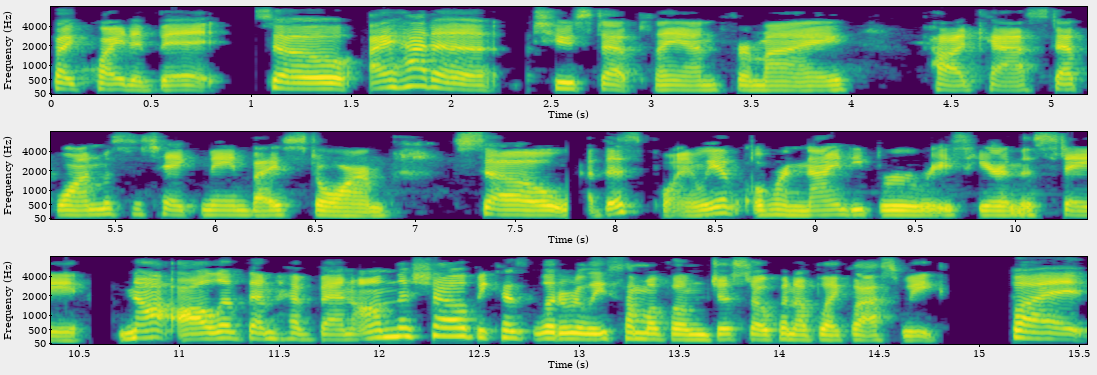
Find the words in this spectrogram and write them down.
by quite a bit. So I had a two step plan for my podcast, step one was to take Maine by storm. So at this point, we have over 90 breweries here in the state. Not all of them have been on the show because literally some of them just opened up like last week. But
